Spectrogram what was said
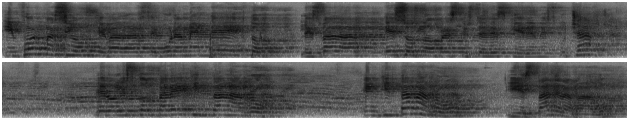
información que va a dar seguramente Héctor les va a dar esos nombres que ustedes quieren escuchar. Pero les contaré Quintana Roo. En Quintana Roo, y está grabado,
